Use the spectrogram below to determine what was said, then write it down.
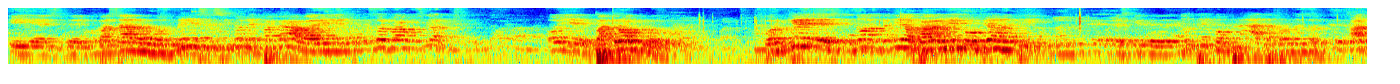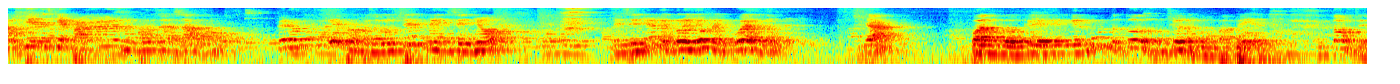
y este, pasaron los meses y no le pagaba, y el profesor va a buscar, oye, Patroclo, ¿por qué este, no has venido a pagar? Yo confiado en ti. Es que no tengo plata, profesor. Ah, no tienes que pagarme, profesor Asado. Pero, ¿por qué, profesor? Usted me enseñó, me enseñó colegio, yo recuerdo, ¿ya? Cuando que en el mundo todo funciona con papel. Entonces,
